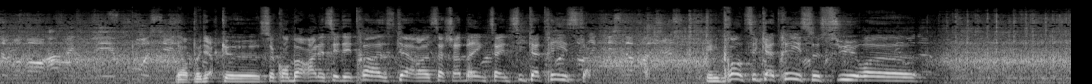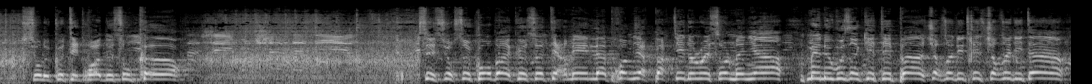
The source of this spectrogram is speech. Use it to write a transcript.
ce moment avec vous et on peut dire que ce combat aura laissé des traces car euh, Sacha Banks a une cicatrice, une grande cicatrice sur euh, sur le côté droit de son corps. C'est sur ce combat que se termine la première partie de WrestleMania. Mais ne vous inquiétez pas, chers auditrices, chers auditeurs,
